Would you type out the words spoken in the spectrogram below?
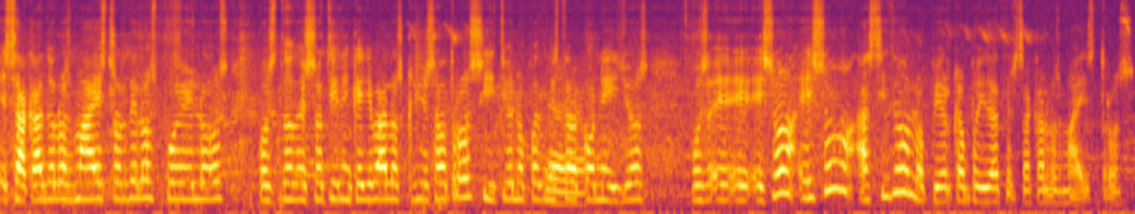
eh, sacando los maestros de los pueblos, pues todo eso tienen que llevar a los críos a otro sitio, no pueden estar con ellos. Pues eh, eh, eso, eso ha sido lo peor que han podido hacer, sacar los maestros.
